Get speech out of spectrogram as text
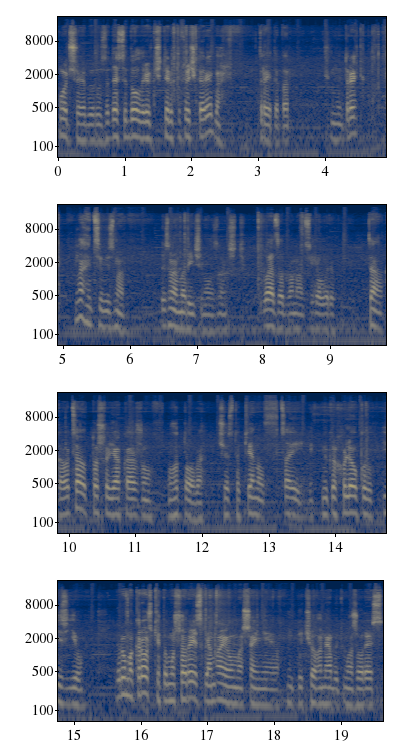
От що я беру. За 10 доларів 4 кусочки риби. Три тепер. Чому три? Нагетсі візьмемо. Візьмемо оригінал, значить. Два за 12 доларів. Так, а оце от то, що я кажу, готове. Чисто кинув в цей мікрохвильовку і з'їв. Беру макарошки, тому що рис я маю в машині. До чого-небудь можу рис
